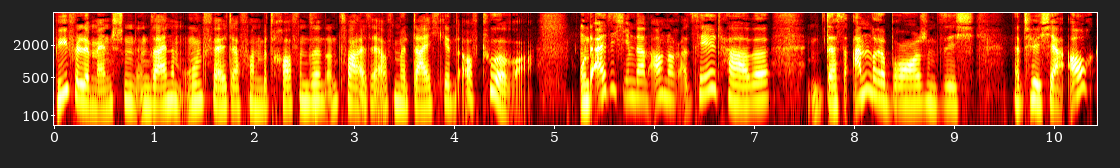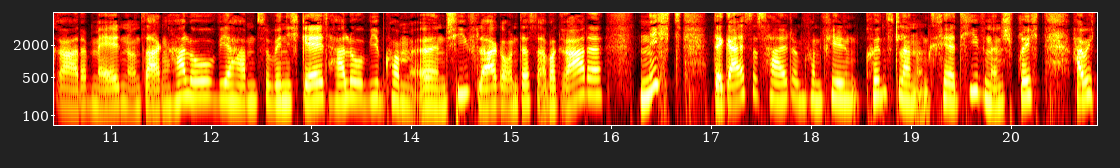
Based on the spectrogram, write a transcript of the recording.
wie viele Menschen in seinem Umfeld davon betroffen sind, und zwar als er auf mit Deichkind auf Tour war. Und als ich ihm dann auch noch erzählt habe, dass andere Branchen sich natürlich ja auch gerade melden und sagen, hallo, wir haben zu wenig Geld, hallo, wir bekommen äh, in Schieflage und das aber gerade nicht der Geisteshaltung von vielen Künstlern und Kreativen entspricht, habe ich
